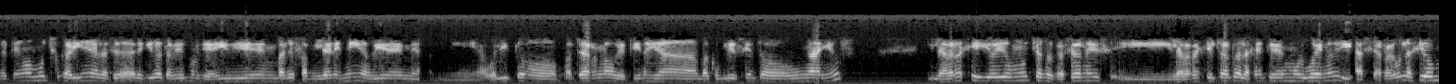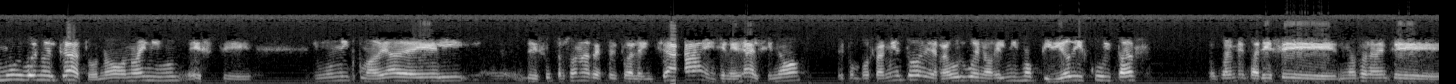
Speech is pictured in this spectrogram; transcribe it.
le tengo mucho cariño a la ciudad de Arequipa también porque ahí viven varios familiares míos, vive mi, mi, abuelito paterno que tiene ya, va a cumplir 101 años, y la verdad es que yo he ido muchas ocasiones y la verdad es que el trato de la gente es muy bueno y hacia Raúl ha sido muy bueno el trato, no no hay ningún este ninguna incomodidad de él, de su persona respecto a la hinchada en general, sino el comportamiento de Raúl, bueno, él mismo pidió disculpas, lo cual me parece no solamente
